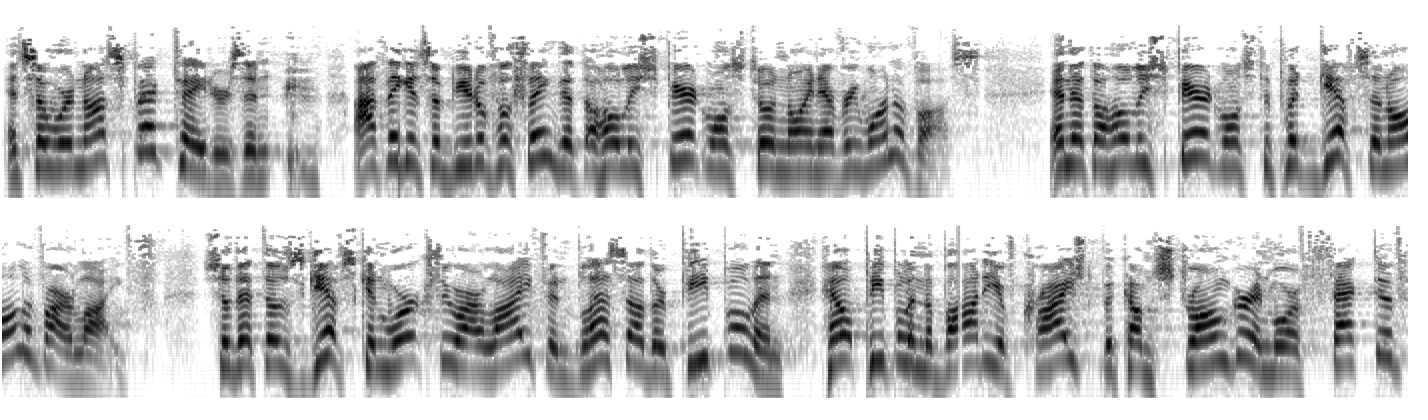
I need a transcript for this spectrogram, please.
And so we're not spectators. And I think it's a beautiful thing that the Holy Spirit wants to anoint every one of us. And that the Holy Spirit wants to put gifts in all of our life. So that those gifts can work through our life and bless other people and help people in the body of Christ become stronger and more effective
